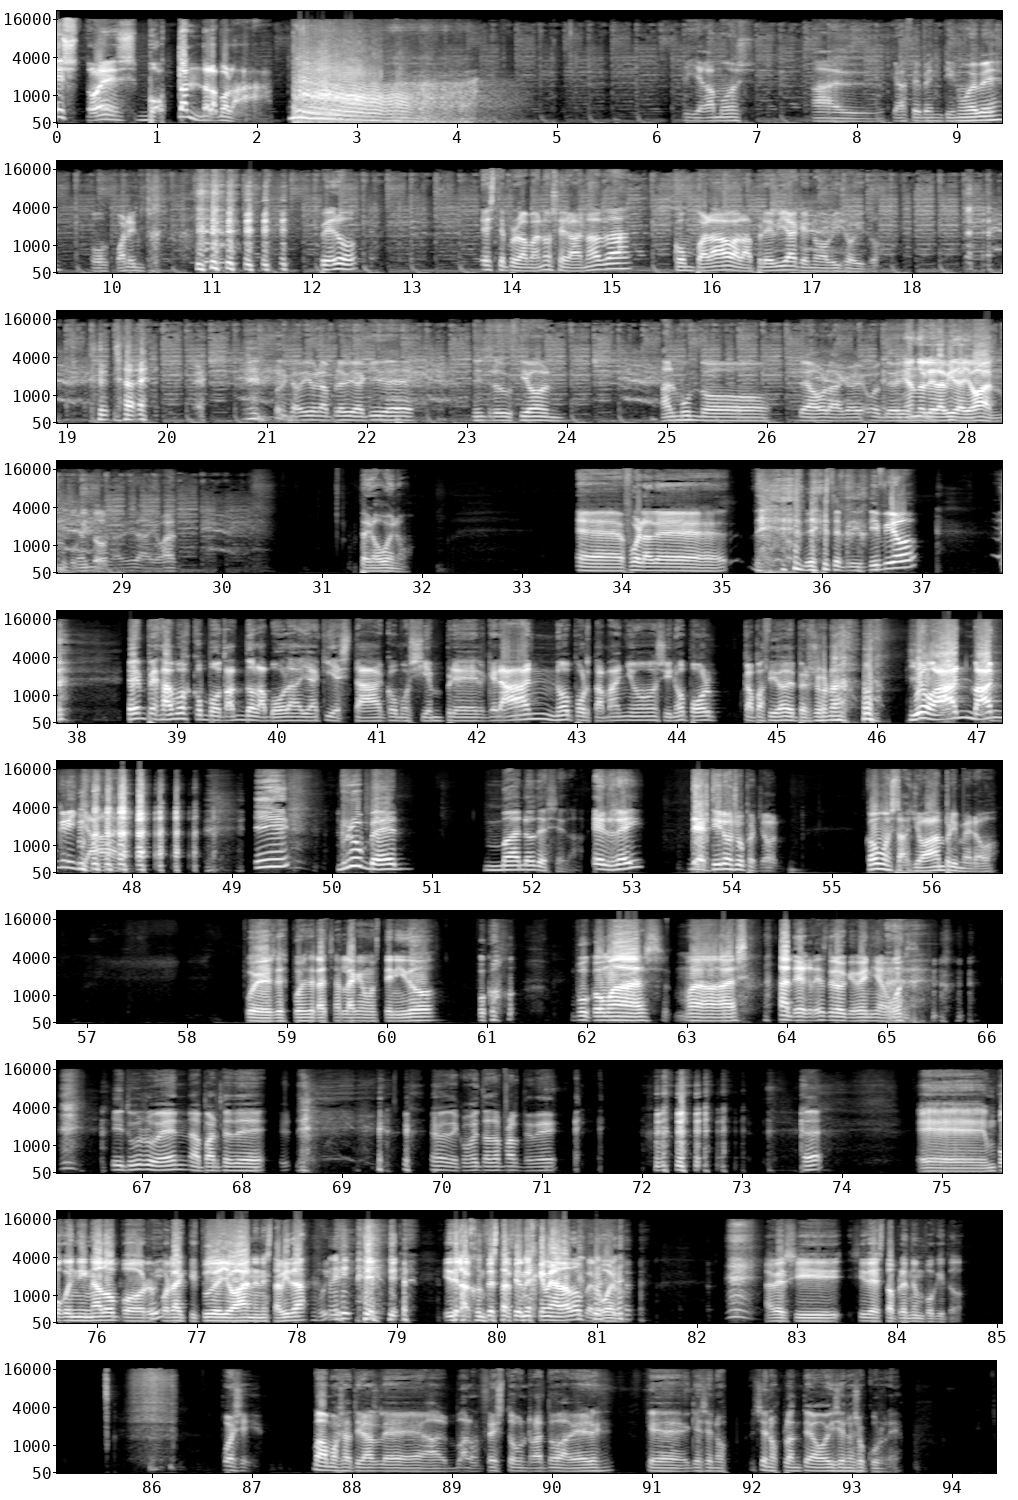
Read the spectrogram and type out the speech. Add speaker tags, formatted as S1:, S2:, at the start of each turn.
S1: Esto es Botando la Bola. Y llegamos al que hace 29 o 40. Pero este programa no será nada comparado a la previa que no habéis oído. Porque había una previa aquí de, de introducción al mundo de ahora. Que, de
S2: Enseñándole la vida a Joan, un poquito.
S1: la vida a Joan. Pero bueno. Eh, fuera de, de este principio. Empezamos con botando la bola y aquí está, como siempre, el gran, no por tamaño, sino por capacidad de persona, Joan Mangrillan. y Rubén, mano de seda, el rey del tiro en suspensión. ¿Cómo estás, Joan, primero?
S3: Pues después de la charla que hemos tenido, poco, un poco más, más alegres de lo que veníamos.
S1: Y tú, Rubén, aparte de. de ¿Cómo estás aparte de.? ¿Eh?
S2: Eh, un poco indignado por, por la actitud de Joan en esta vida y de las contestaciones que me ha dado, pero bueno. A ver si, si de esto aprende un poquito.
S1: pues sí. Vamos a tirarle al baloncesto un rato a ver qué se, nos, se nos plantea hoy, se nos ocurre.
